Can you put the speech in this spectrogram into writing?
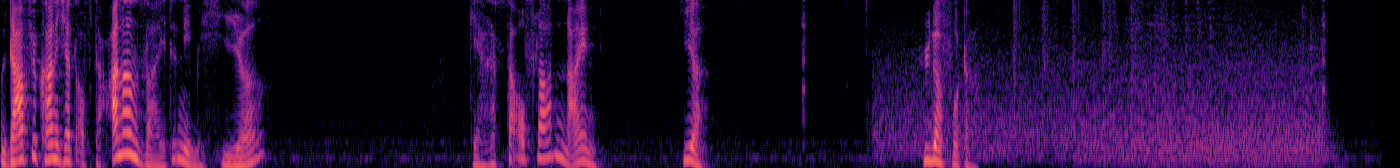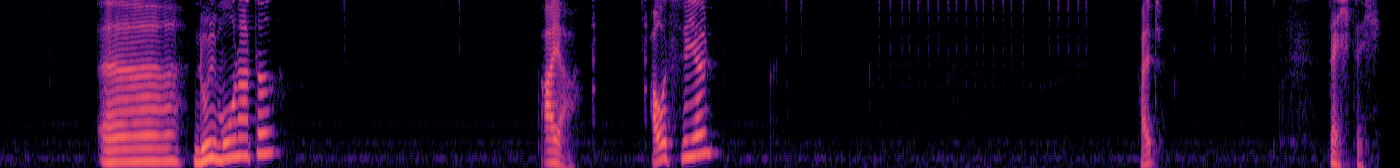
Und dafür kann ich jetzt auf der anderen Seite, nämlich hier, Gerste aufladen? Nein. Hier. Hühnerfutter. Äh, null Monate? Ah ja. Auswählen. Halt. 60.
